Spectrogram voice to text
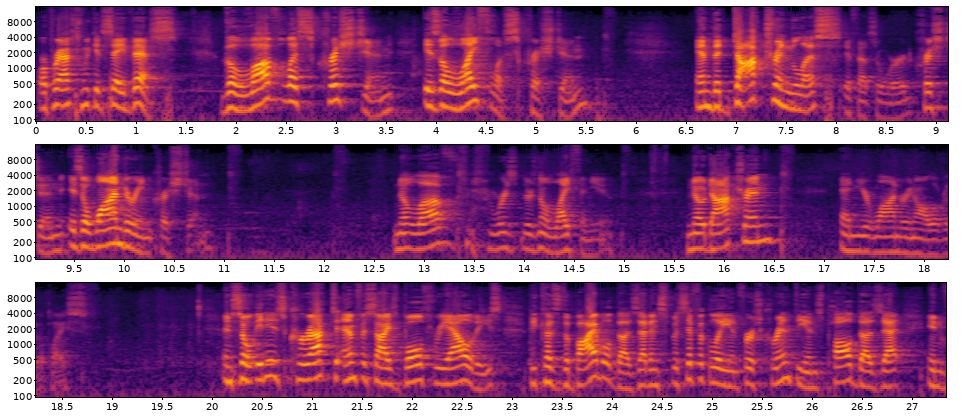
Or perhaps we could say this the loveless Christian is a lifeless Christian, and the doctrineless, if that's a word, Christian is a wandering Christian. No love, there's no life in you. No doctrine, and you're wandering all over the place. And so it is correct to emphasize both realities because the Bible does that, and specifically in 1 Corinthians, Paul does that in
